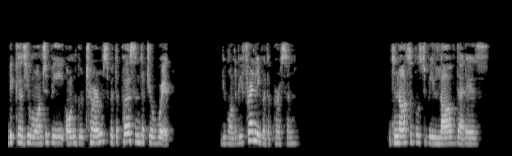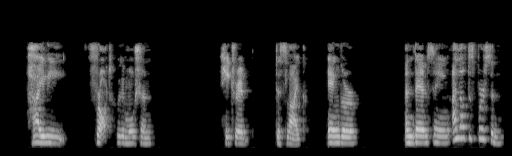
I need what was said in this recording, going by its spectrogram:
because you want to be on good terms with the person that you're with. You want to be friendly with the person. It's not supposed to be love that is highly fraught with emotion, hatred, dislike, anger, and then saying, I love this person.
